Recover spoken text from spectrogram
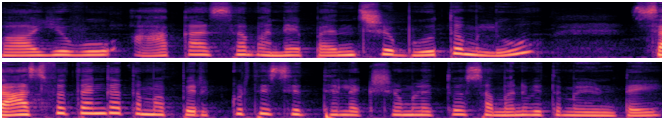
వాయువు ఆకాశం అనే పంచభూతములు శాశ్వతంగా తమ ప్రకృతి సిద్ధ లక్ష్యములతో సమన్వితమై ఉంటాయి.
